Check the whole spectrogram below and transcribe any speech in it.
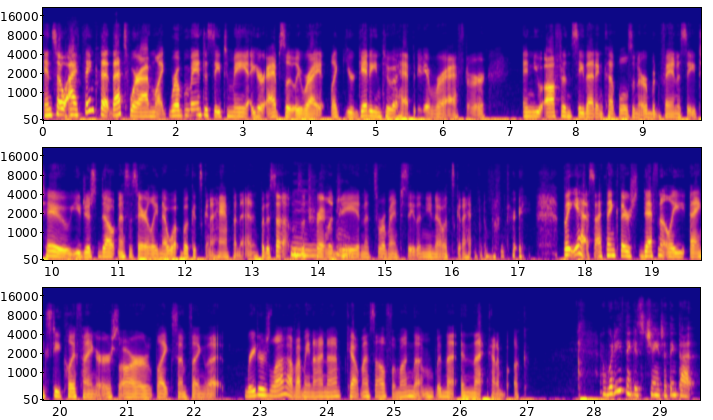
and so I think that that's where I'm like romantasy to me. You're absolutely right. Like you're getting to a happy ever after, and you often see that in couples in urban fantasy too. You just don't necessarily know what book it's going to happen in. But if something's a mm, mm. trilogy and it's romantasy, then you know it's going to happen in book three. But yes, I think there's definitely angsty cliffhangers are like something that readers love. I mean, I, I count myself among them in that in that kind of book. And what do you think has changed? I think that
